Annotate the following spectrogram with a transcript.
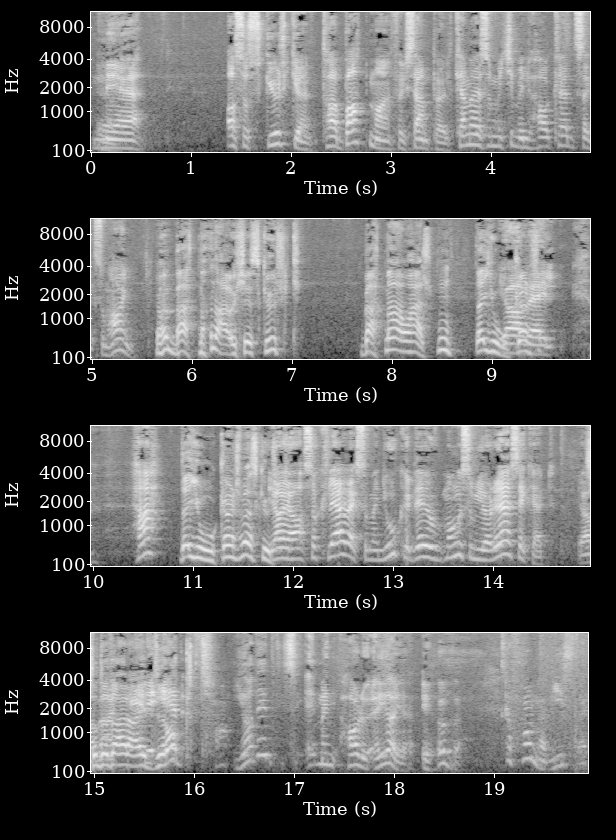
med Altså skurken. Ta Batman, for eksempel. Hvem er det som ikke vil ha kledd seg som han? Ja, Men Batman er jo ikke skurk. Batman er jo helten. Det er Ja jokeren, vel Hæ? det er jokeren som er skutt. Ja ja, så kle deg som en joker. Det er jo mange som gjør det, sikkert. Ja, Så det der er ei drakt? Ja, det er Men har du øya i, hodet? Skal faen meg vise deg.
